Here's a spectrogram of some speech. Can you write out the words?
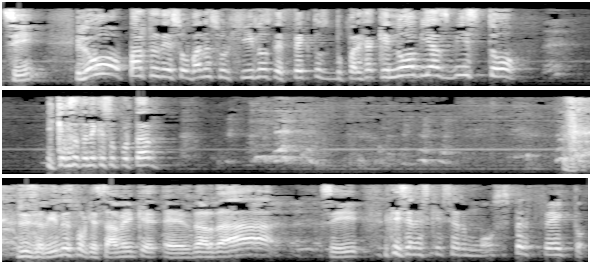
¿Sí? Y luego, parte de eso, van a surgir los defectos de tu pareja que no habías visto y que vas a tener que soportar. si se ríen es porque saben que es verdad. Sí. Es que dicen, es que es hermoso, es perfecto.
